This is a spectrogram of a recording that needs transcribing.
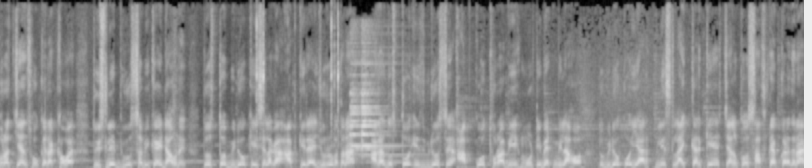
थोड़ा चेंज होकर रखा हुआ है तो इसलिए व्यूज़ सभी का ही डाउन है? दोस्तों, वीडियो कैसे लगा आपकी राय ज़रूर बताना। अगर दोस्तों, इस वीडियो से आपको थोड़ा भी मोटिवेट मिला हो तो वीडियो को यार प्लीज़ लाइक करके चैनल को सब्सक्राइब कर देना।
